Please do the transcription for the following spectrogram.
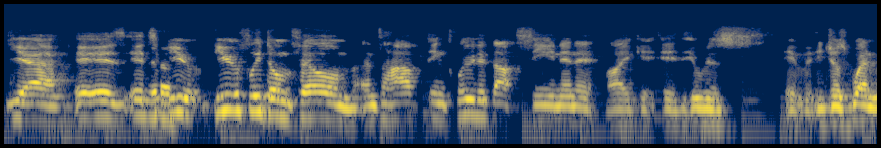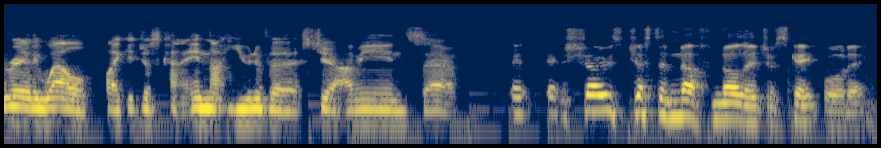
Yeah. It is. It's Yeah. a beau- beautifully done film, and to have included that scene in it, like it, it, it was, it, it just went really well. Like it just kind of in that universe. Do you know what I mean? So It, it shows just enough knowledge of skateboarding.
